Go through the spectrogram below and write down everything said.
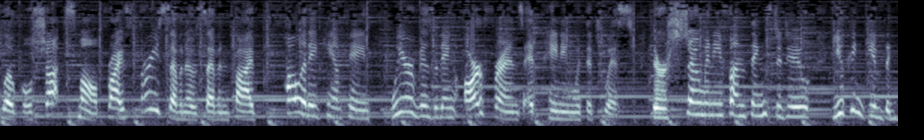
Local, Shop Small, Price 37075 holiday campaign, we are visiting our friends at Painting with a Twist. There are so many fun things to do. You can give the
